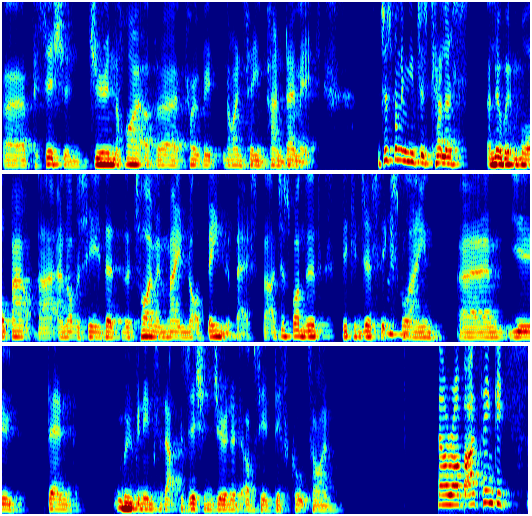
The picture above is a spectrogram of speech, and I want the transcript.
uh, position during the height of the COVID 19 pandemic. Just wondering if you just tell us a little bit more about that. And obviously, the, the timing may not have been the best, but I just wondered if you can just mm-hmm. explain mm-hmm. um, you then moving into that position during a, obviously a difficult time. Now, Rob, I think it's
